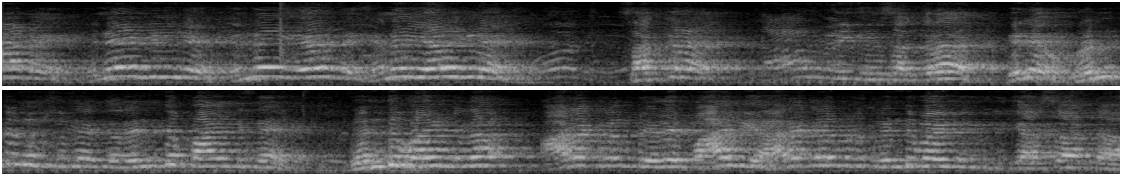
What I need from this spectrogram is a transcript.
வாடு என்ன நில்லு என்ன ஏறுது என்ன இறங்குனேன் சக்கரை கால் வலிக்குது சக்கரை. இதே ரெண்டு நிமிஷம் இந்த ரெண்டு பாயிண்ட் ரெண்டு பாயிண்ட் தான் அரை கிலோமீட்டர். இதே பாவி அரை கிலோமீட்டருக்கு ரெண்டு பாயிண்ட் இருக்கு அசால்ட்டா.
